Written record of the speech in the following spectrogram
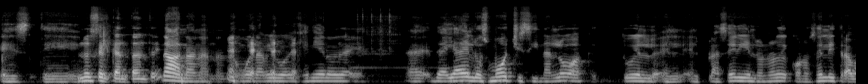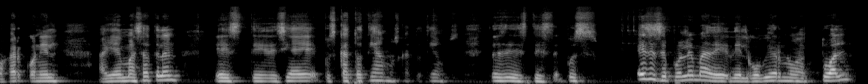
este, ¿No es el cantante? No, no, no, no, un buen amigo ingeniero de, de, allá de Los Mochis, Sinaloa, que tuve el, el, placer y el honor de conocerle y trabajar con él allá en Mazatlán, este, decía, pues catoteamos, catoteamos. Entonces, este, pues ese es el problema del gobierno actual,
